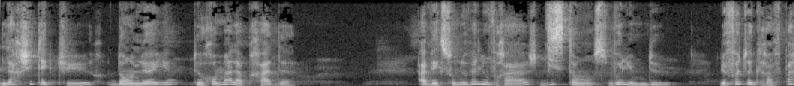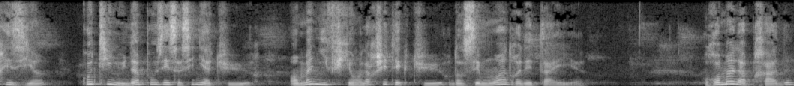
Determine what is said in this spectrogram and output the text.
L'architecture dans l'œil de Romain Laprade. Avec son nouvel ouvrage Distance, volume 2, le photographe parisien continue d'imposer sa signature en magnifiant l'architecture dans ses moindres détails. Romain Laprade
